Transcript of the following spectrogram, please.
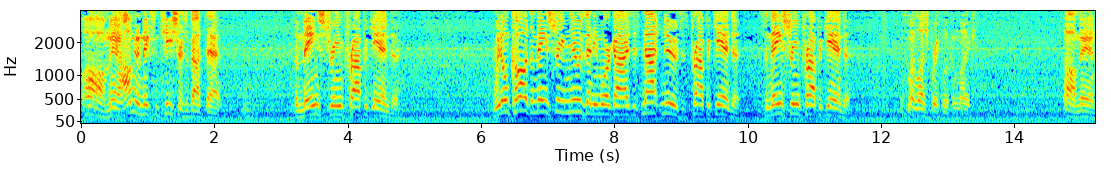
Oh man, I'm gonna make some T-shirts about that. The mainstream propaganda. We don't call it the mainstream news anymore, guys. It's not news. It's propaganda. It's the mainstream propaganda. What's my lunch break looking like? Oh man,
